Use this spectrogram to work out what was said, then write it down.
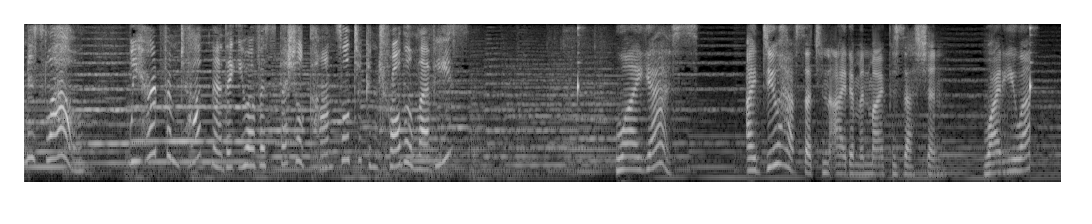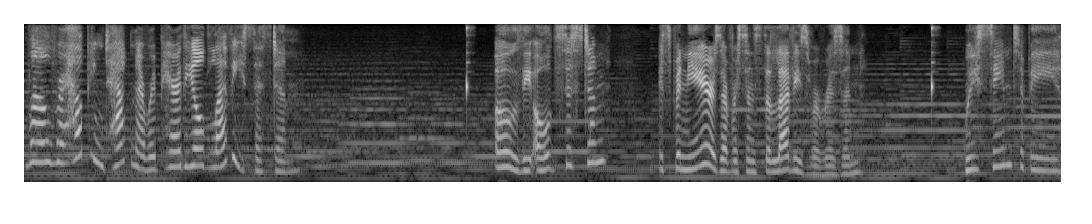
Miss Lau, we heard from Takna that you have a special console to control the levees? Why, yes. I do have such an item in my possession. Why do you ask? Well, we're helping Takna repair the old levee system. Oh, the old system? It's been years ever since the levees were risen. We seem to be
